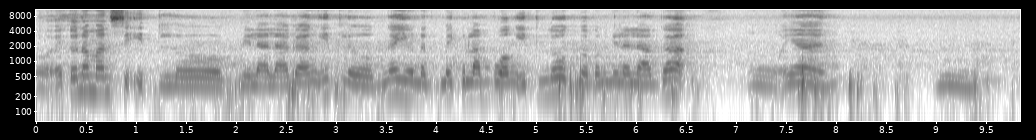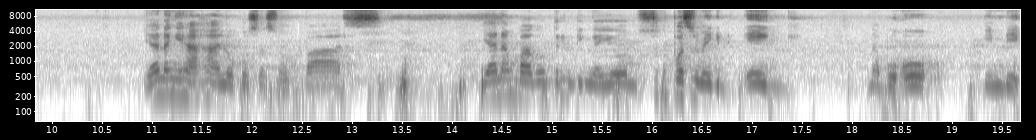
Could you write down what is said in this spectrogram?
Oh, ito naman si itlog. Nilalaga ang itlog. Ngayon, nag, may kulambo ang itlog habang nilalaga. Oh, ayan. Mm. Yan ang ihahalo ko sa sopas. Yan ang bagong trending ngayon. Sopas with egg. Na buo. Hindi.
